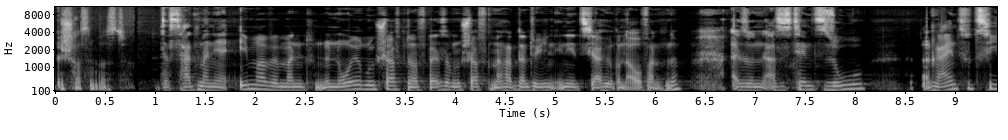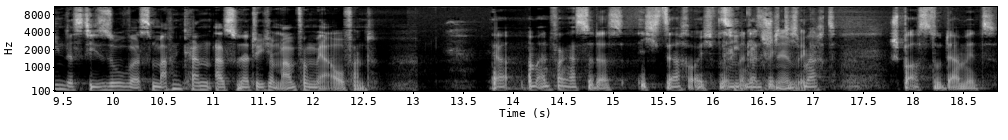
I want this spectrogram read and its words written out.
beschossen wirst. Das hat man ja immer, wenn man eine Neuerung schafft, eine Verbesserung schafft, man hat natürlich einen initial höheren Aufwand. Ne? Also eine Assistenz so reinzuziehen, dass die sowas machen kann, hast du natürlich am Anfang mehr Aufwand. Ja, am Anfang hast du das. Ich sag euch, wenn Zieht man das richtig weg. macht, sparst du damit.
